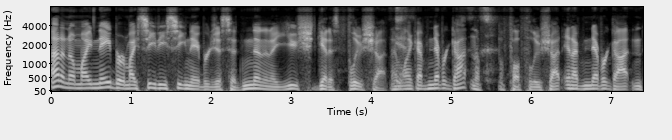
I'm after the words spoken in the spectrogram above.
I don't know. My neighbor, my CDC neighbor, just said, "No, no, no. You should get a flu shot." I'm Yeah. like, I've never gotten a, f- a flu shot, and I've never gotten.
